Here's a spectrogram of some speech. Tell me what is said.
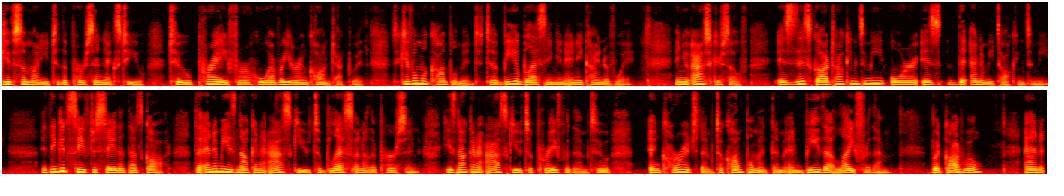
give some money to the person next to you, to pray for whoever you're in contact with, to give them a compliment, to be a blessing in any kind of way. And you ask yourself, is this God talking to me or is the enemy talking to me? I think it's safe to say that that's God. The enemy is not going to ask you to bless another person. He's not going to ask you to pray for them, to encourage them, to compliment them, and be that light for them. But God will. And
